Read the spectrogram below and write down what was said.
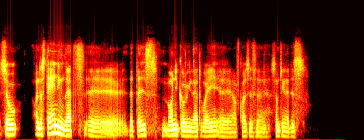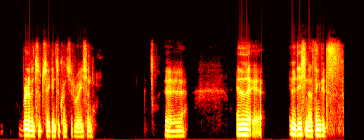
so understanding that that there is money going that way, of course, is something that is relevant to take into consideration. Uh, and then, uh, in addition, I think it's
